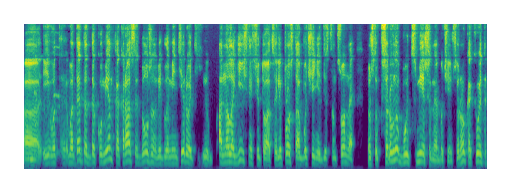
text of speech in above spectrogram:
А, и вот, вот этот документ как раз и должен регламентировать аналогичные ситуации или просто обучение дистанционное, потому что все равно будет смешанное обучение, все равно какое-то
